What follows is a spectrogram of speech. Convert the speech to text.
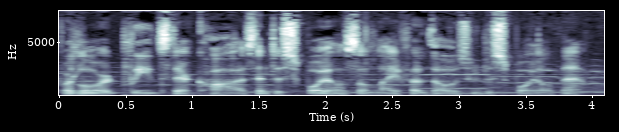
for the Lord pleads their cause and despoils the life of those who despoil them.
